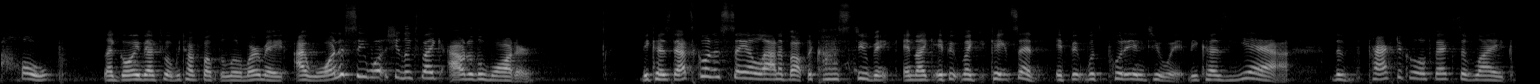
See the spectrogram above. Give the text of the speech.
hope, like going back to what we talked about with the Little Mermaid, I want to see what she looks like out of the water because that's going to say a lot about the costuming and like if it like kate said if it was put into it because yeah the practical effects of like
